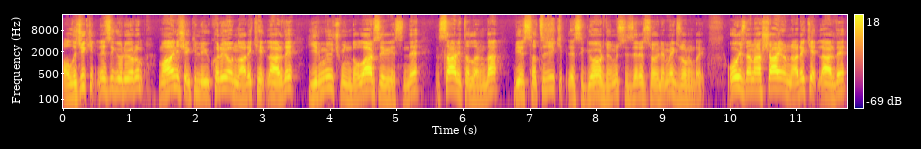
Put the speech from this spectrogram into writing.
alıcı kitlesi görüyorum. Ve aynı şekilde yukarı yönlü hareketlerde 23 bin dolar seviyesinde ısı haritalarında bir satıcı kitlesi gördüğümü sizlere söylemek zorundayım. O yüzden aşağı yönlü hareketlerde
